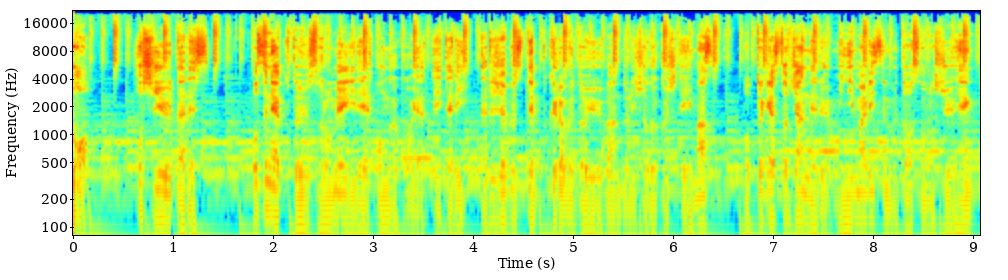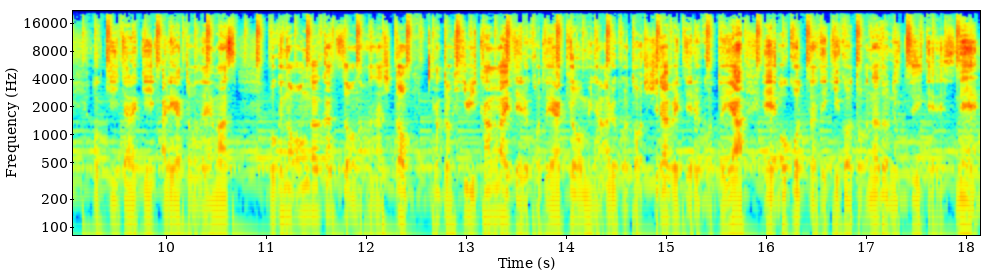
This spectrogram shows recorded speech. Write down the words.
うも、星優太です。オズニャックというソロ名義で音楽をやっていたり、ダルジャブステップクラブというバンドに所属しています。ポッドキャストチャンネルミニマリズムとその周辺お聴きいただきありがとうございます。僕の音楽活動の話と、あと日々考えていることや興味のあること、調べていることや、え、起こった出来事などについてですね、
